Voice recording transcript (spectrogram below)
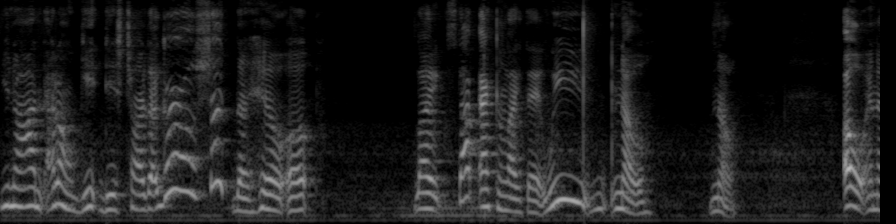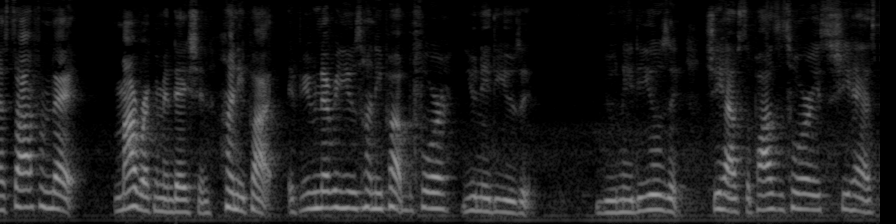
you know, I I don't get discharged. Like, girl, shut the hell up. Like, stop acting like that. We no, no. Oh, and aside from that, my recommendation, honey pot. If you've never used honey pot before, you need to use it you need to use it. She has suppositories. She has.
